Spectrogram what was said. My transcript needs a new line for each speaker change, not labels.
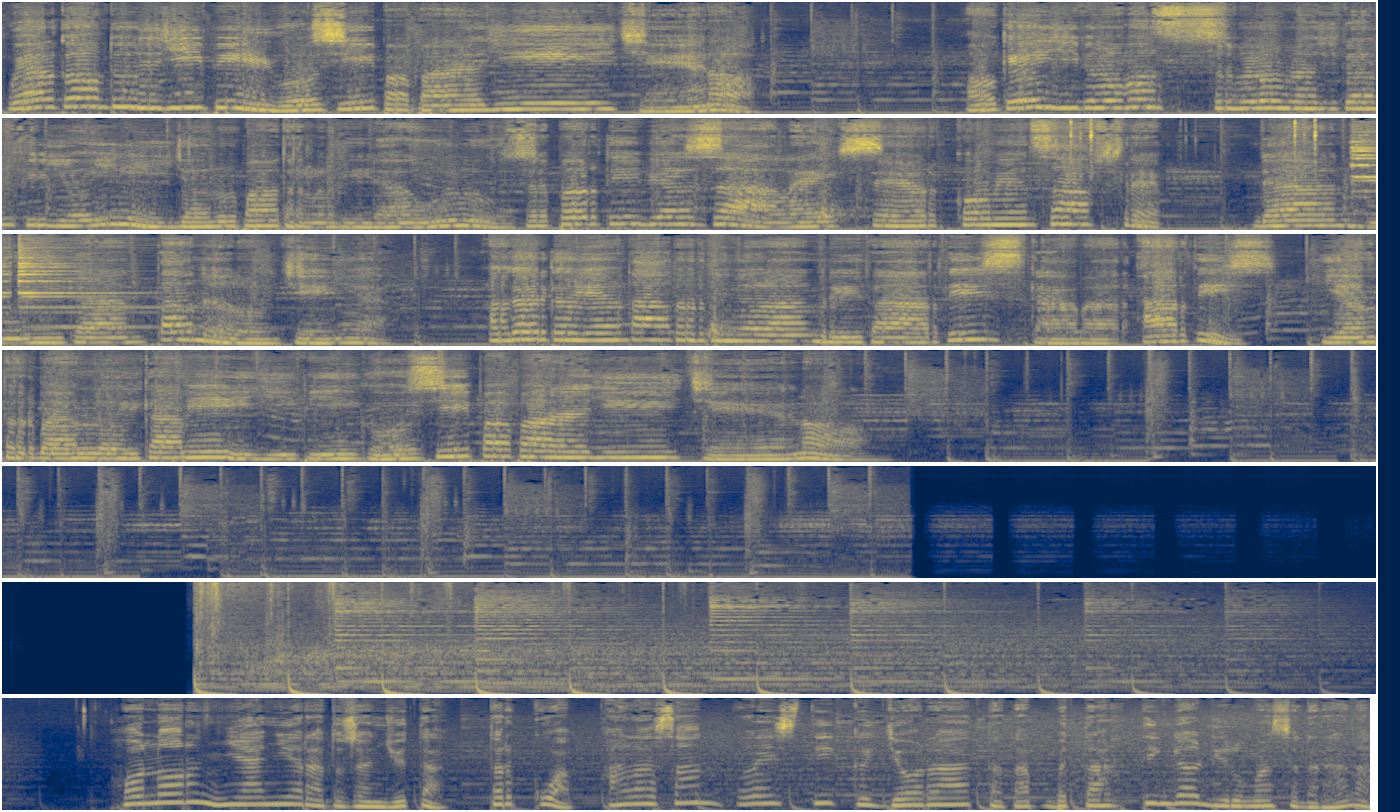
Welcome to the GP Gosip Paparaji Channel. Oke GP Lovers, sebelum melanjutkan video ini Jangan lupa terlebih dahulu. Seperti biasa, like, share, komen, subscribe Dan bunyikan tanda loncengnya. Agar kalian tak tertinggalan berita artis, kabar artis Yang terbaru dari kami di GP Gosip Paparaji Channel Honor nyanyi ratusan juta, terkuak alasan Lesti Kejora tetap betah tinggal di rumah sederhana.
